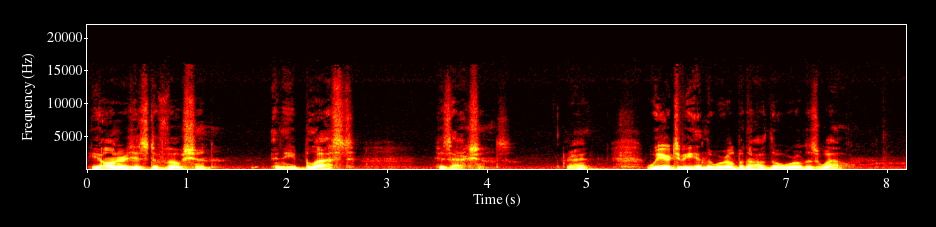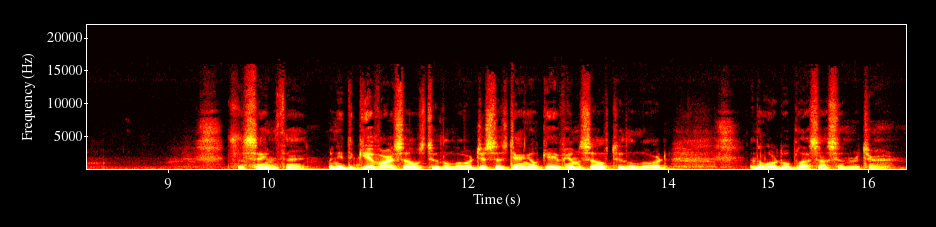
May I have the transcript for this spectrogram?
He honored his devotion and he blessed his actions. Right? We are to be in the world, but not of the world as well. It's the same thing. We need to give ourselves to the Lord, just as Daniel gave himself to the Lord, and the Lord will bless us in return,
